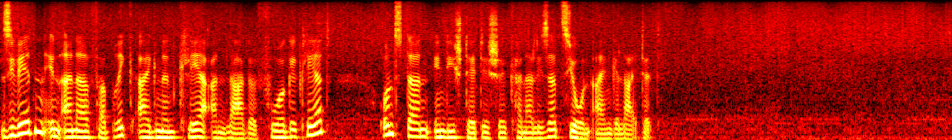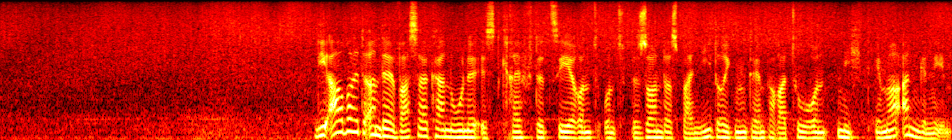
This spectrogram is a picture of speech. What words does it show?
Sie werden in einer fabrikeigenen Kläranlage vorgeklärt und dann in die städtische Kanalisation eingeleitet. Die Arbeit an der Wasserkanone ist kräftezehrend und besonders bei niedrigen Temperaturen nicht immer angenehm.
